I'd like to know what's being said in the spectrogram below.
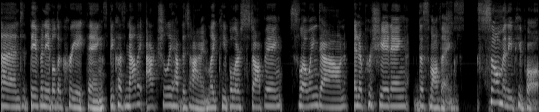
and they've been able to create things because now they actually have the time. Like people are stopping, slowing down and appreciating the small things so many people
